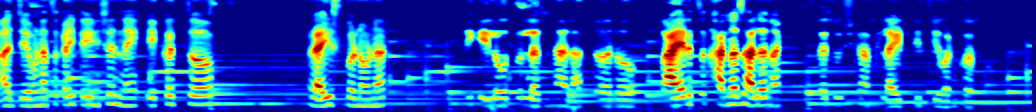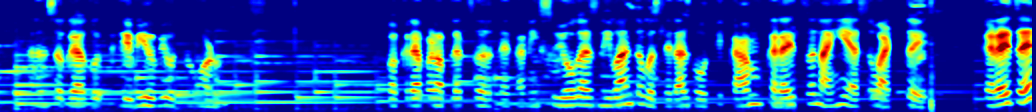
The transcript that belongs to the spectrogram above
आज जेवणाचं काही टेन्शन नाही. एकच राईस बनवणार. मी गेलो होतो लग्नाला तर बाहेरचं खाणं झालं ना की दुसऱ्या दिवशी आम्ही लाईटली जेवण करतो. कारण सगळ्या हेवी हेवी होतं म्हणून. बकऱ्या पण आपल्यात चरत आहेत आणि सुयोग आज निवांत बसलेत. आज बहुतेक काम करायचं नाही असं वाटतंय. करायचंय?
